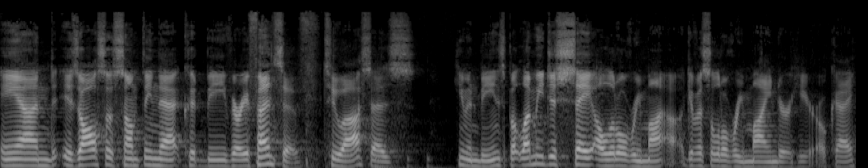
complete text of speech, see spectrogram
and is also something that could be very offensive to us as human beings. But let me just say a little remi- give us a little reminder here, okay?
